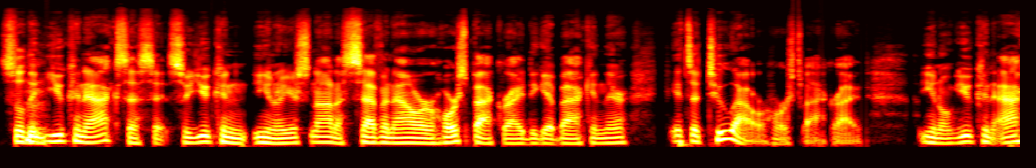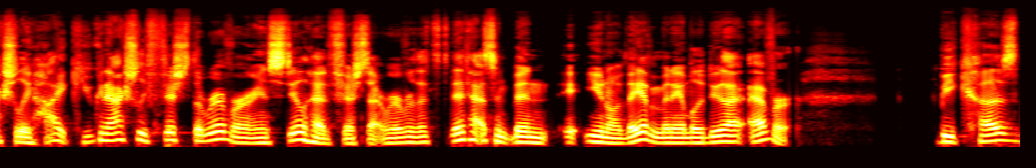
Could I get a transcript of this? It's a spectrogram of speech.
so that Hmm. you can access it. So you can you know it's not a seven hour horseback ride to get back in there. It's a two hour horseback ride. You know you can actually hike. You can actually fish the river and steelhead fish that river. That that hasn't been you know they haven't been able to do that ever. Because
